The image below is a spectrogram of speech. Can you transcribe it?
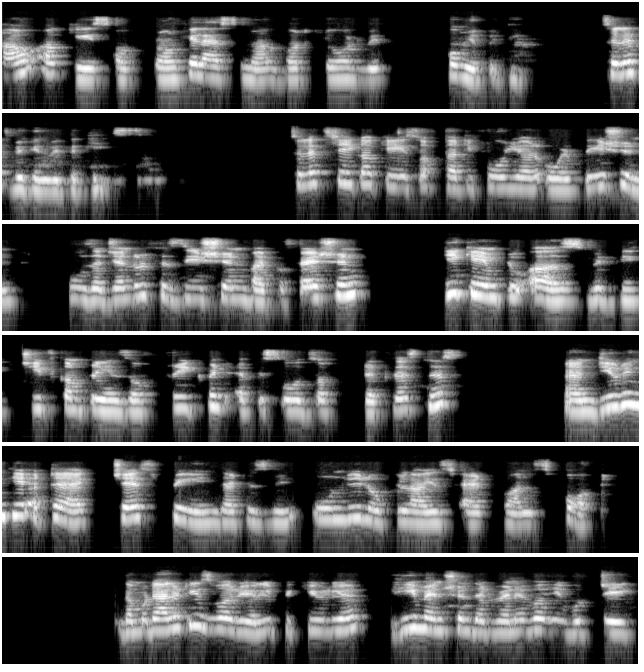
how a case of bronchial asthma got cured with homeopathy. So let's begin with the case. So let's take a case of 34 year old patient who's a general physician by profession. He came to us with the chief complaints of frequent episodes of breathlessness and during the attack, chest pain that has been only localized at one spot. The modalities were really peculiar. He mentioned that whenever he would take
